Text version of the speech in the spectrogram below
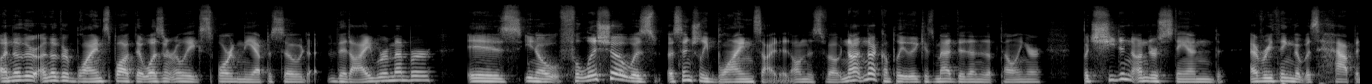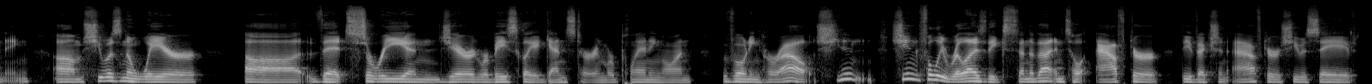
another another blind spot that wasn't really explored in the episode that I remember is you know Felicia was essentially blindsided on this vote. Not not completely because Matt did end up telling her, but she didn't understand everything that was happening. Um, she wasn't aware uh, that Cirie and Jared were basically against her and were planning on voting her out. She didn't she didn't fully realize the extent of that until after the eviction, after she was saved.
